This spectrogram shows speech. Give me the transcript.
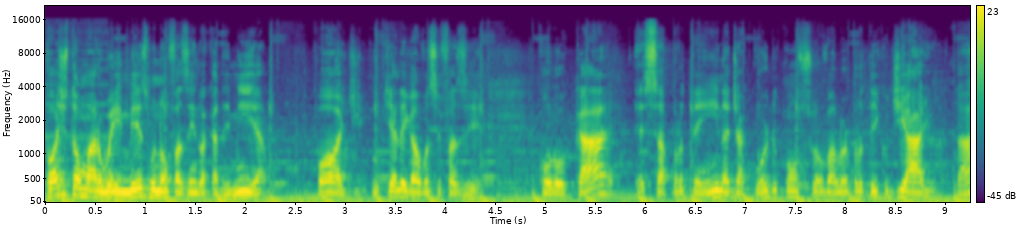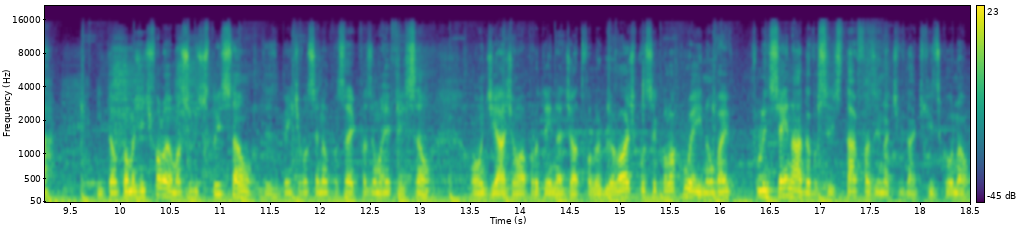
pode tomar whey mesmo não fazendo academia? Pode. O que é legal você fazer? Colocar essa proteína de acordo com o seu valor proteico diário, tá? Então, como a gente falou, é uma substituição. De repente você não consegue fazer uma refeição onde haja uma proteína de alto valor biológico, você coloca o whey, não vai influenciar em nada você estar fazendo atividade física ou não.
